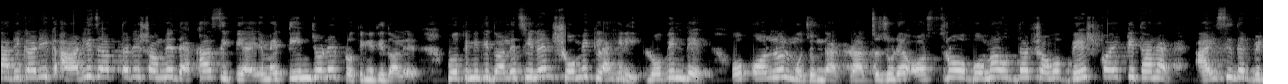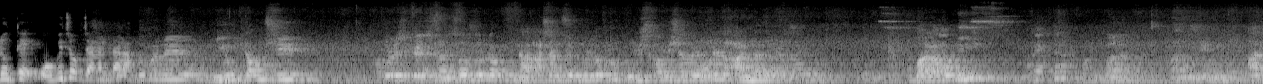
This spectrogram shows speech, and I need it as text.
আধিকারিক আরিজ আফতারের সঙ্গে দেখা সিপিআইএম এর তিনজনের প্রতিনিধি দলের। প্রতিনিধি দলে ছিলেন শ্রমিক লাহিড়ী রবীন দেব ও কল্লোল মজুমদার। রাজ্য জুড়ে অস্ত্র ও বোমা উদ্ধার সহ বেশ কয়েকটি থানার আইসিদের বিরুদ্ধে অভিযোগ জানান তারা। New township police station. না আসানসোল দুর্গাপুর পুলিশ কমিশনারেটের আন্ডারে। বারামণি আর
